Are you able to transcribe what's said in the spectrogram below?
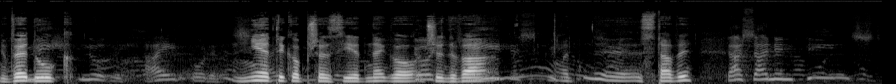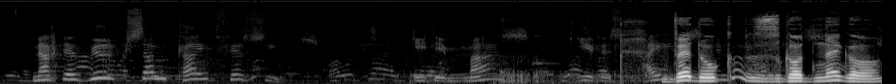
według nie tylko przez jednego czy dwa e, stawy, według zgodnego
